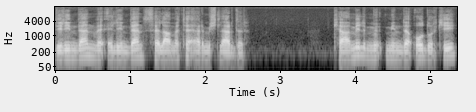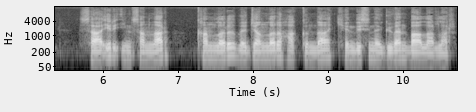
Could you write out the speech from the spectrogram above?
dilinden ve elinden selamete ermişlerdir. Kamil mümin de odur ki sair insanlar kanları ve canları hakkında kendisine güven bağlarlar.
